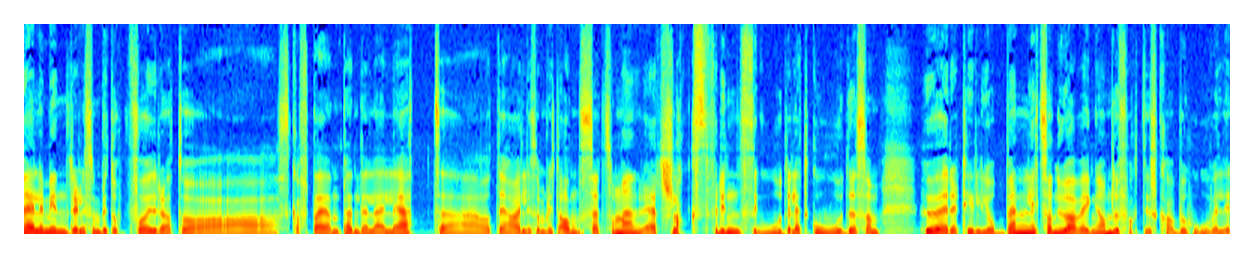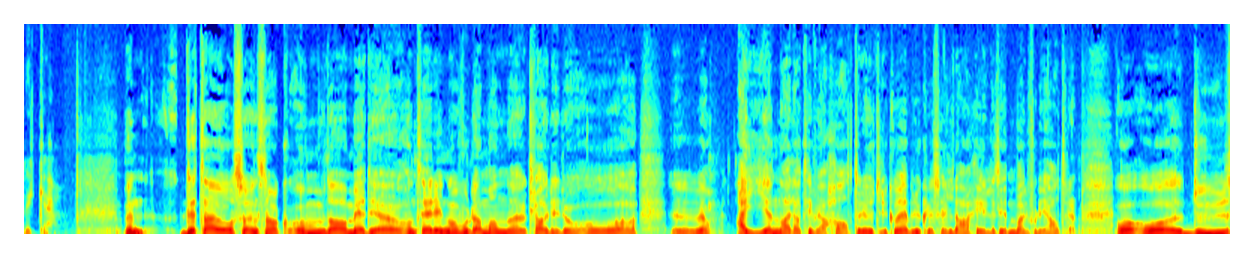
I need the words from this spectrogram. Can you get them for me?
mer eller mindre liksom blitt oppfordra til å skaffe deg en pendlerleilighet. Eh, og at det har liksom blitt ansett som et slags frynsegode, eller et gode som hører til jobben. Litt sånn uavhengig om du faktisk har behov eller ikke. Men dette er jo også en snakk om da mediehåndtering, og hvordan man eh, klarer å, å eh, ja, eie narrativet. Jeg hater det uttrykket, og jeg bruker det selv da hele tiden bare fordi jeg hater det. Og, og du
